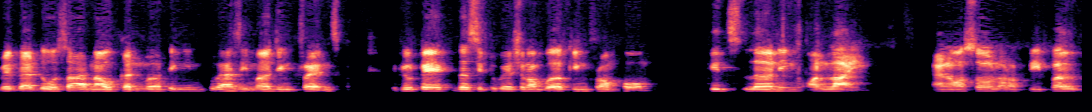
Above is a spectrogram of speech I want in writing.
that those are now converting into as emerging trends. If you take the situation of working from home, kids learning online, and also a lot of people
